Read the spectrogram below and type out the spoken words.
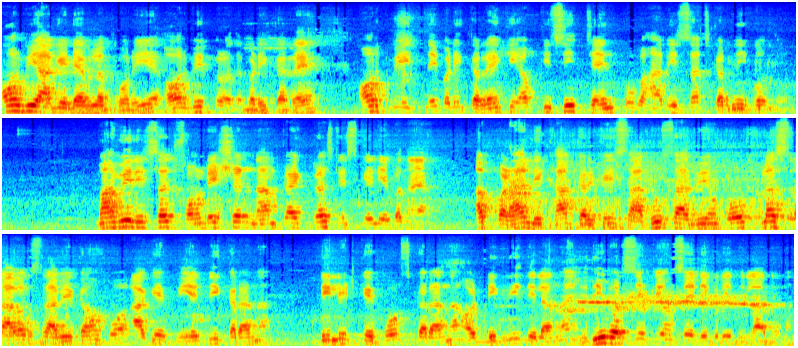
और भी आगे डेवलप हो रही है, और भी बड़ी कर रहे हैं। और भी इतनी बड़ी कर रहे हैं कि अब किसी जैन को वहाँ रिसर्च करनी हो तो। महावीर रिसर्च फाउंडेशन नाम का एक ट्रस्ट इसके लिए बनाया। अब पढ़ा लिखा करके साधु साधवियों को प्लस श्रावक श्राविकाओं को आगे पीएचडी कराना डिलीट के कोर्स कराना और डिग्री दिलाना यूनिवर्सिटियों से डिग्री दिला देना,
